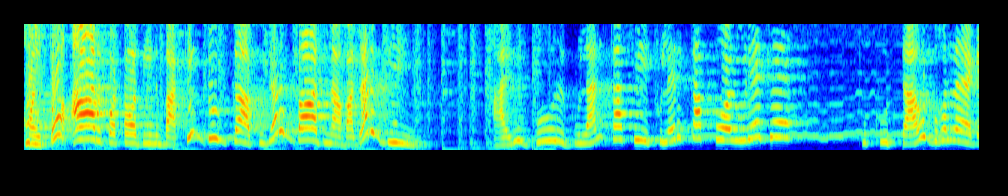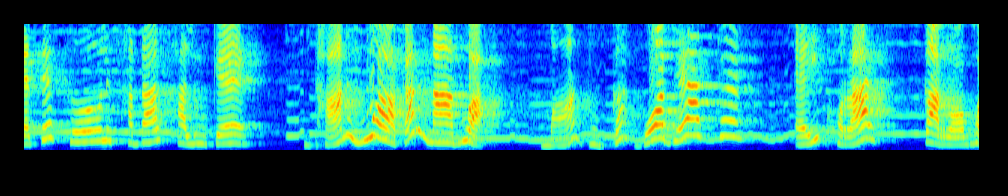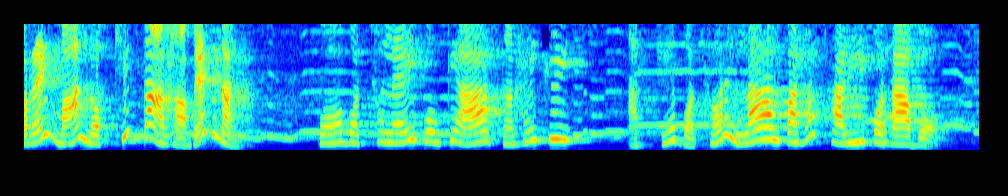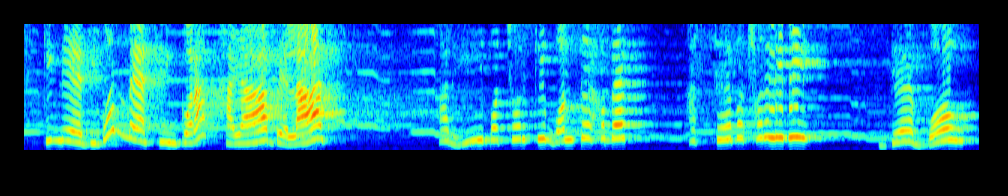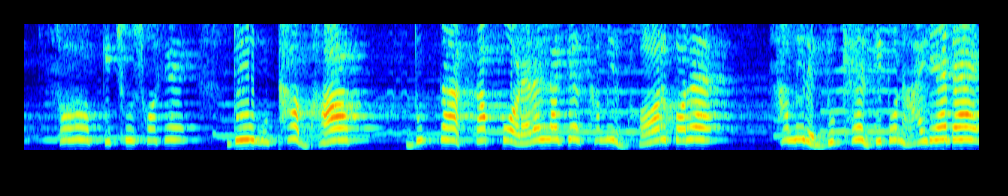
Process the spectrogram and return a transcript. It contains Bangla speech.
হয়তো আর কত দিন বাকি দুর্গা পূজার বাজনা বাজার দিন। আড়ি গোড় গুলান কাশি ফুলের কাপড় উড়েছে। পুকুরটাও ভরে গেছে শোল সাদা শালুকে। ধান রুয়া কার না রুয়া, মা দুর্গা গজে আসছেন। এই খরায় কারও ঘরে মা লক্ষ্মী দাঁড়াবে নাই। ক বছলেই বউকে আস কাঢ়াইছি আসছে বছর লাল পাড়া শাড়ি পরাব। কিনে দিব ম্যাচিং করা ছায়া বেলাজ। আর এই বছর কি বলতে হবে? আসছে বছর লিবি। যে বউ সব কিছু সহে দু মুঠা ভাত দুটা কাপড়ের লাগে স্বামীর ঘর করে স্বামীর দুঃখে জীবন আইড়ে দেয়।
